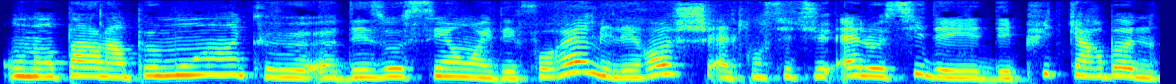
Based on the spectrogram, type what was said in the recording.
on en parle un peu moins que des océans et des forêts, mais les roches, elles constituent elles aussi des, des puits de carbone.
